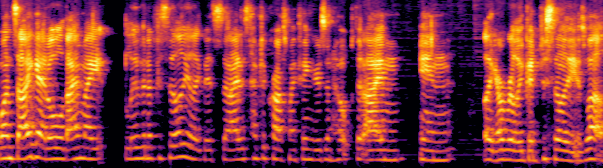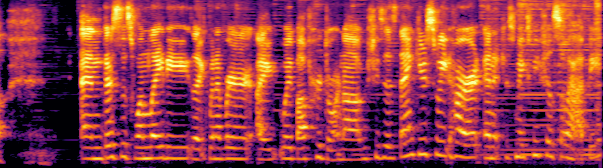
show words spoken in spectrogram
once I get old, I might live in a facility like this, and I just have to cross my fingers and hope that I'm in like a really good facility as well. And there's this one lady, like whenever I wipe off her doorknob, she says, "Thank you, sweetheart," and it just makes me feel so happy.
